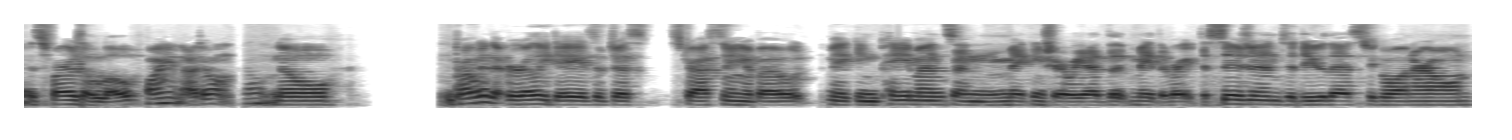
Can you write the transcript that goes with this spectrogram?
As far as a low point, I don't I don't know probably the early days of just stressing about making payments and making sure we had the, made the right decision to do this to go on our own.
